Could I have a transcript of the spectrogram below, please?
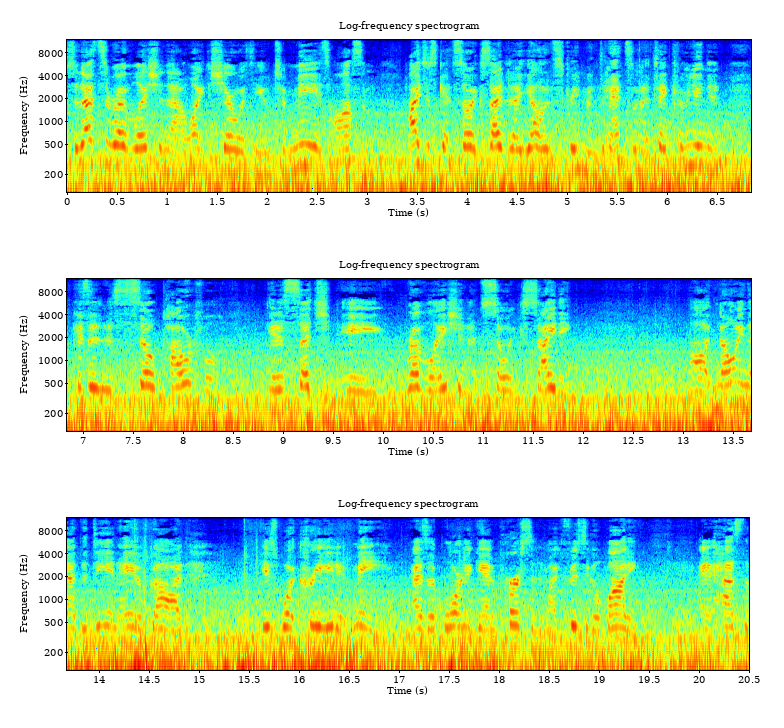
So that's the revelation that I want to share with you. To me, it's awesome. I just get so excited. I yell and scream and dance when I take communion because it is so powerful. It is such a revelation It's so exciting. Uh, knowing that the DNA of God is what created me as a born again person in my physical body. And it has the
